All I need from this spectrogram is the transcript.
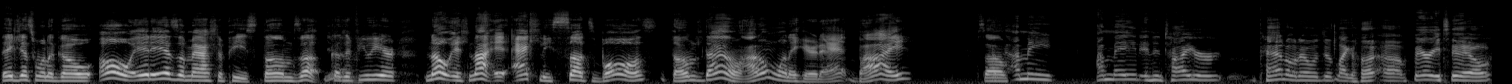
They just want to go, "Oh, it is a masterpiece." Thumbs up. Because Yeah. if you hear, "No, it's not. It actually sucks balls." Thumbs down. I don't want to hear that. Bye. So I mean, I made an entire panel that was just like uh, fairy tale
